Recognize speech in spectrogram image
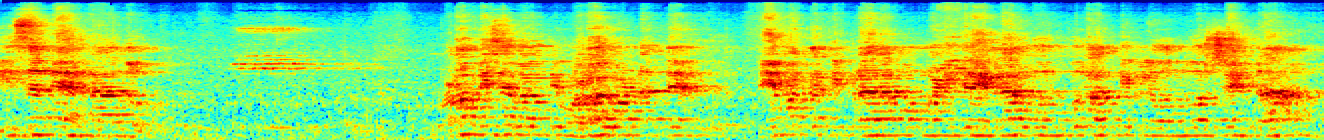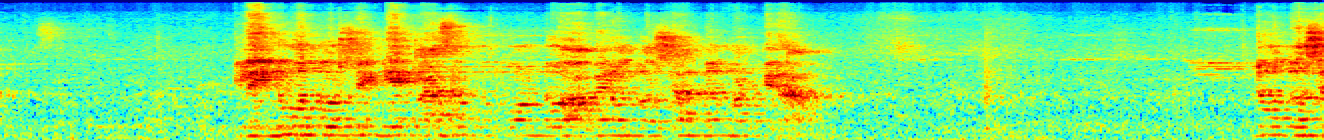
ರೀಸನ್ನೇ ಅಲ್ಲ ಅದು. ಒಳ ಮೀಸಲಾತಿ ಒಳಗೊಂಡಂತೆ ನೇಮಕಾತಿ ಪ್ರಾರಂಭ ಮಾಡಿದ್ರೆ ಎಲ್ಲರೂ ಅನುಕೂಲ ಆಗ್ತಿರ್ಲಿಲ್ಲ ಒಂದು ವರ್ಷ ಇದ್ದ ಇಲ್ಲ, ಇನ್ನೂ ಒಂದು ವರ್ಷ ಹಿಂಗೆ ಕ್ಲಾಸ್ ಕೂತ್ಕೊಂಡು ಆಮೇಲೆ ಒಂದು ವರ್ಷ ಆದ್ಮೇಲೆ ಮಾಡ್ತೀರಾ? ಇನ್ನೊಂದು ವರ್ಷ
